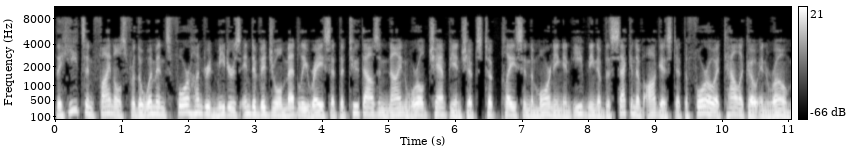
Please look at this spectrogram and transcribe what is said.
The heats and finals for the women's 400 meters individual medley race at the 2009 World Championships took place in the morning and evening of the 2nd of August at the Foro Italico in Rome,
